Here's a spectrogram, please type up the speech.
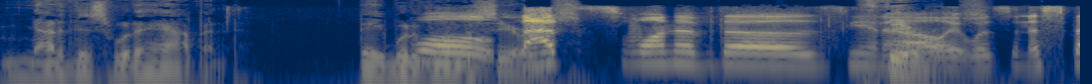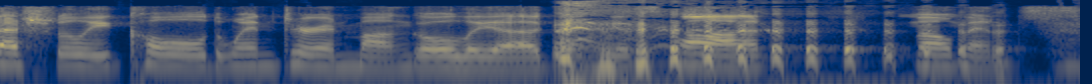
none of this would have happened. They would have won the series. that's one of those, you know, Theories. it was an especially cold winter in Mongolia, Genghis Khan moments.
